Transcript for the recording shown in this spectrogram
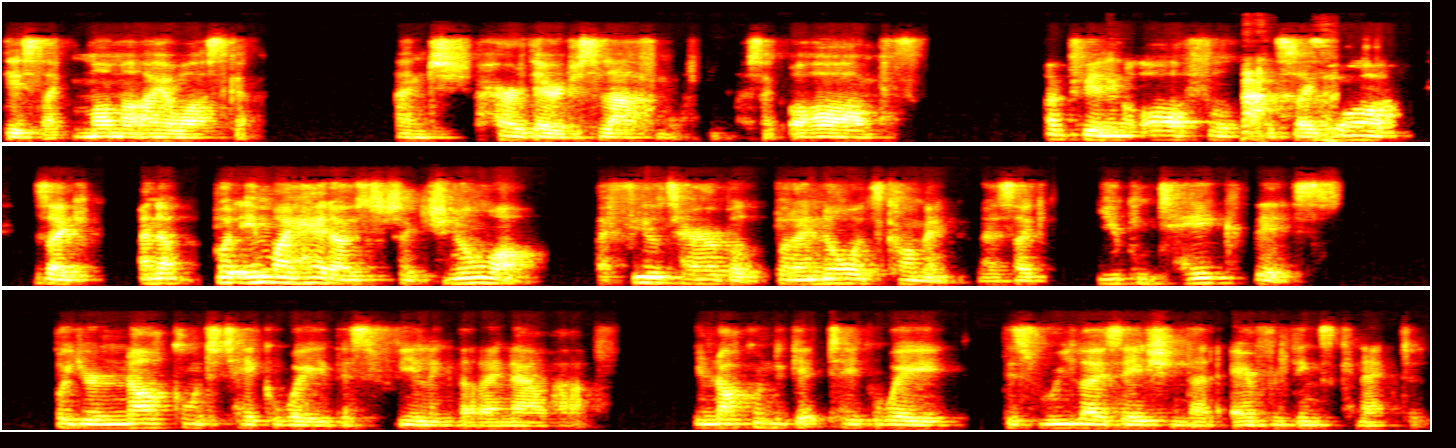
this like mama ayahuasca and her there just laughing at me. I was like, oh, I'm, I'm feeling awful. It's like, oh, it's like, and but in my head, I was just like, you know what? I feel terrible, but I know it's coming. And it's like, you can take this, but you're not going to take away this feeling that I now have. You're not going to get take away this realization that everything's connected,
